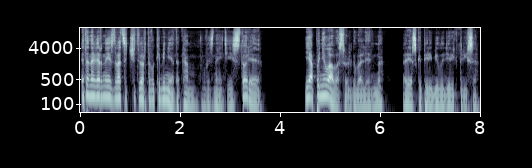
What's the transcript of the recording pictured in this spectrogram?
Это, наверное, из 24-го кабинета. Там, вы знаете, история...» «Я поняла вас, Ольга Валерьевна», — резко перебила директриса.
